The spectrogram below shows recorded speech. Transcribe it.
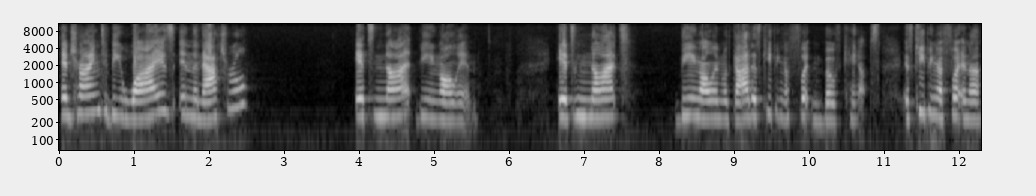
and trying to be wise in the natural it's not being all in. It's not being all in with God. It's keeping a foot in both camps. It's keeping a foot in a,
